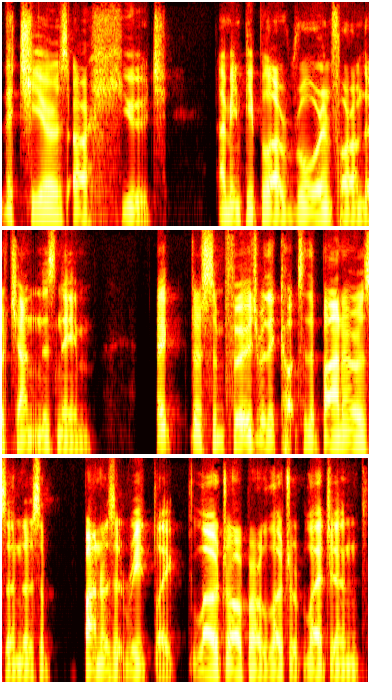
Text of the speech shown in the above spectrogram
the cheers are huge. I mean, people are roaring for him. They're chanting his name it, there's some footage where they cut to the banners and there's a banners that read like Laudrup or Laudrup Legend.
